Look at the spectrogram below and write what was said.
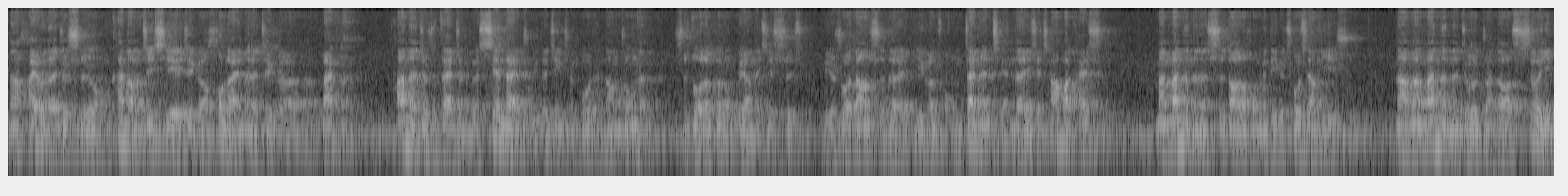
那还有呢，就是我们看到这些这个后来呢，这个 Beckman，他呢就是在整个现代主义的进程过程当中呢，是做了各种各样的一些事情。比如说当时的一个从战争前的一些插画开始，慢慢的呢是到了后面的一个抽象艺术，那慢慢的呢就转到摄影，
